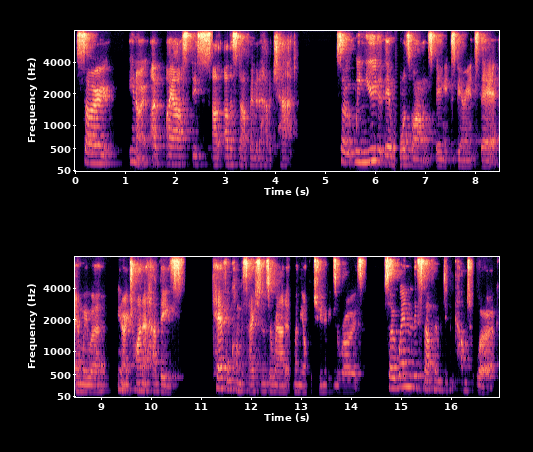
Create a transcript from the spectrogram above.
So you know, I, I asked this other staff member to have a chat. So we knew that there was violence being experienced there, and we were, you know, trying to have these careful conversations around it when the opportunities arose. So when this staff member didn't come to work,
